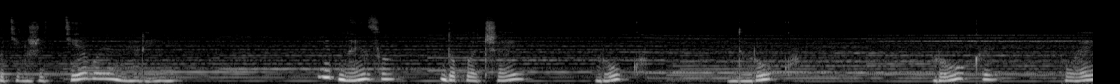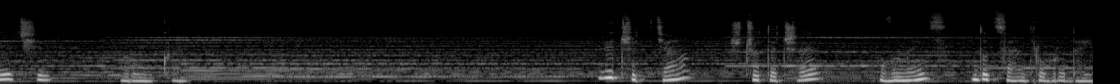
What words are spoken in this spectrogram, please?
потік життєвої енергії від низу до плечей, рук, до рук, руки, плечі, руки. Відчуття, що тече вниз до центру грудей.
